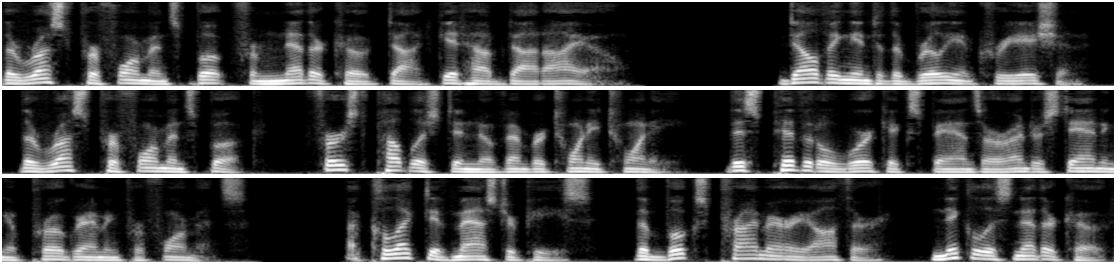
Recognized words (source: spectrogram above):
The Rust Performance Book from nnethercote.github.io. Delving into the brilliant creation, the Rust Performance Book, first published in November 2020, this pivotal work expands our understanding of programming performance. A collective masterpiece, the book's primary author, Nicholas Nethercote,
